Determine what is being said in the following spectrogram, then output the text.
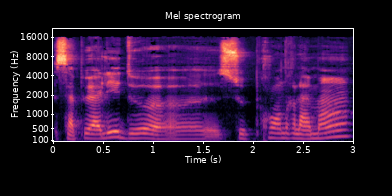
ça peut aller de euh, se prendre la main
